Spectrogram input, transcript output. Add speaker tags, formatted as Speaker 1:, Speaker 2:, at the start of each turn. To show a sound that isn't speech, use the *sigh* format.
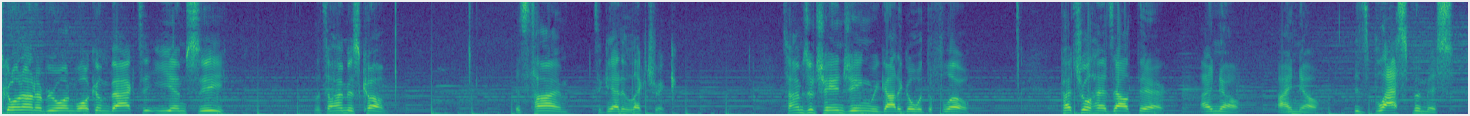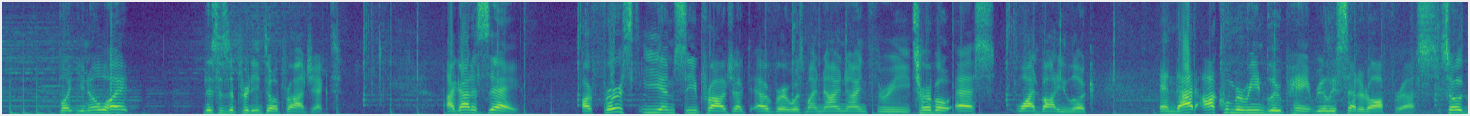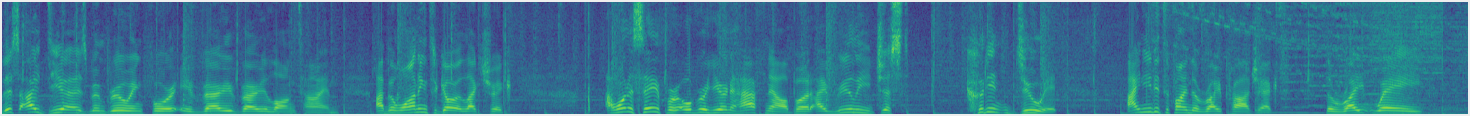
Speaker 1: What's going on everyone? Welcome back to EMC. The time has come. It's time to get electric. Times are changing, we gotta go with the flow. Petrol heads out there, I know, I know. It's blasphemous, but you know what? This is a pretty dope project. I gotta say, our first EMC project ever was my 993 Turbo S wide body look and that aquamarine blue paint really set it off for us. So this idea has been brewing for a very, very long time. I've been wanting to go electric, I wanna say for over a year and a half now, but I really just couldn't do it. I needed to find the right project, the right way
